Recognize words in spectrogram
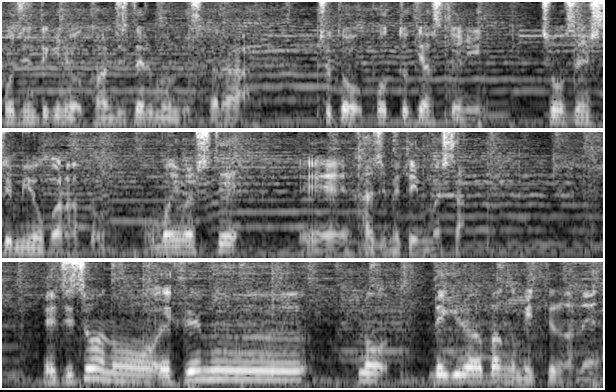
個人的には感じてるもんですからちょっとポッドキャストに挑戦してみようかなと思いまして、えー、始めてみました、えー、実はあの FM のレギュラー番組っていうのはね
